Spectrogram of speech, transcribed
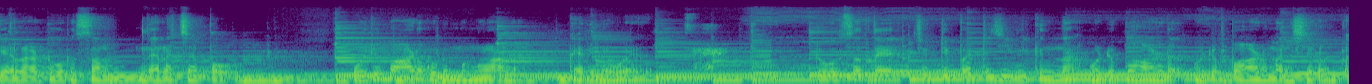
കേരള ടൂറിസം നിലച്ചപ്പോൾ ഒരുപാട് കുടുംബങ്ങളാണ് കരിഞ്ഞുപോയത്. ടൂറിസത്തെ ചുറ്റിപ്പറ്റി ജീവിക്കുന്ന ഒരുപാട് ഒരുപാട് മനുഷ്യരുണ്ട്.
